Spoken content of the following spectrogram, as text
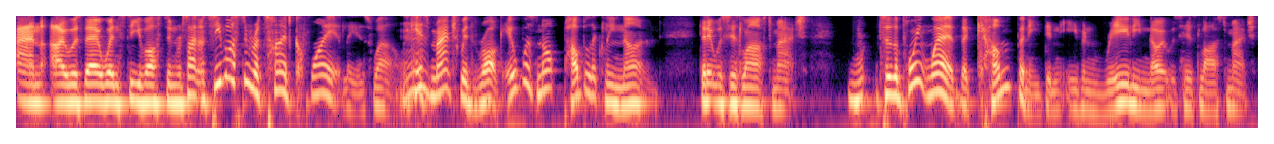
And I was there when Steve Austin retired. And Steve Austin retired quietly as well. Like mm. his match with Rock, it was not publicly known that it was his last match. To the point where the company didn't even really know it was his last match.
